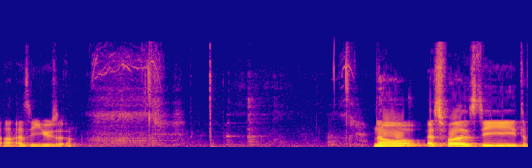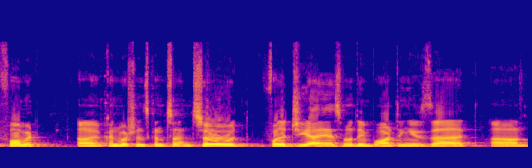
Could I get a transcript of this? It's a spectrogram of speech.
uh, as a user. Now, as far as the, the format uh, conversion is concerned, so for the GIS, one of the important things is that uh,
